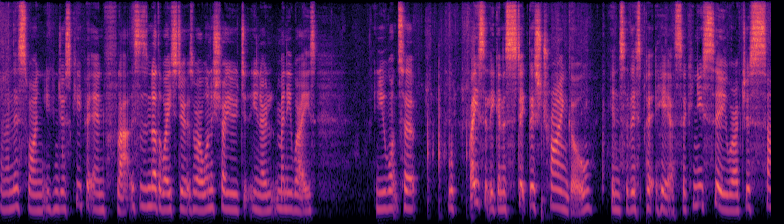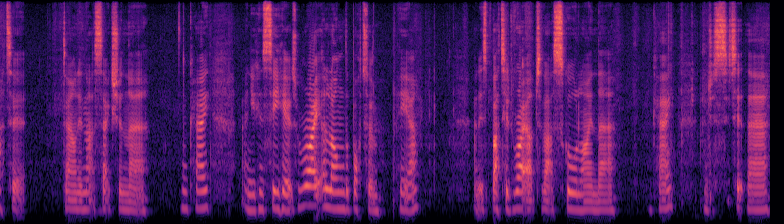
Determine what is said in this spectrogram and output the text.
And then this one you can just keep it in flat. This is another way to do it as well. I want to show you you know many ways. And you want to we're basically going to stick this triangle into this bit here. So can you see where I've just sat it down in that section there? Okay. And you can see here it's right along the bottom here. And it's butted right up to that score line there. Okay. And just sit it there.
